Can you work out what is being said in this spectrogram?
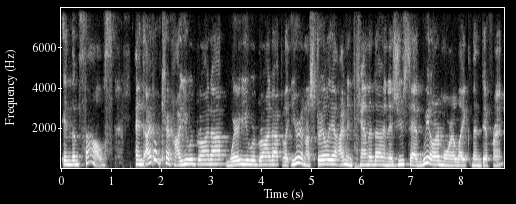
in themselves. And I don't care how you were brought up, where you were brought up. Like you're in Australia, I'm in Canada. And as you said, we are more alike than different.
